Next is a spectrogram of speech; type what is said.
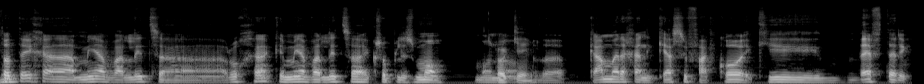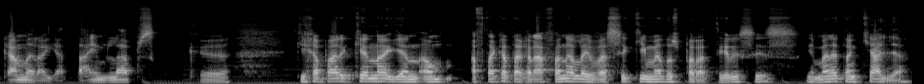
Τότε είχα μία βαλίτσα ρούχα και μία βαλίτσα εξοπλισμό. Μόνο okay κάμερα είχα νοικιάσει φακό εκεί, δεύτερη κάμερα για timelapse και, και είχα πάρει και ένα, για, αυτά καταγράφανε, αλλά η βασική μέθοδος παρατήρησης για μένα ήταν κιάλια.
